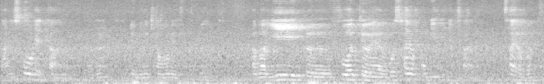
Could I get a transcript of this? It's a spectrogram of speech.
많이 소홀했다는 것을 이번에 경험했고요. 아마 이 그 후원교회하고 사역 공익협력 사역은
